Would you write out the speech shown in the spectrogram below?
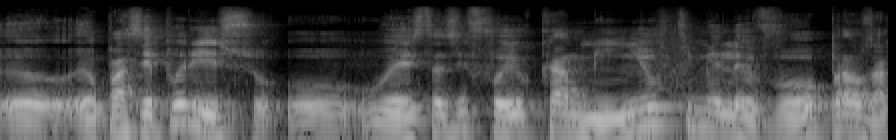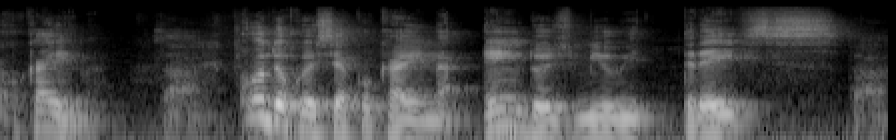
eu, eu passei por isso. O, o êxtase foi o caminho que me levou para usar cocaína. Tá. Quando eu conheci a cocaína em 2003, Tá.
